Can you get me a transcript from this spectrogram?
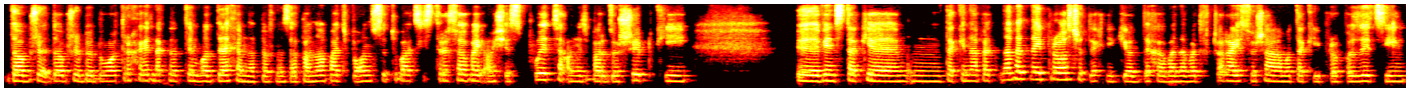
dobrze, dobrze by było trochę jednak nad tym oddechem na pewno zapanować, bo on w sytuacji stresowej on się spłyca, on jest bardzo szybki, y, więc takie, mm, takie nawet, nawet najprostsze techniki oddechowe, nawet wczoraj słyszałam o takiej propozycji,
